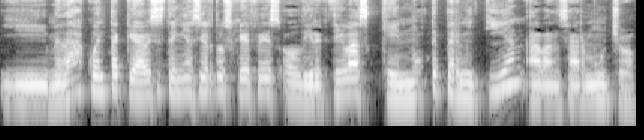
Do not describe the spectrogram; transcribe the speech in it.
Y me daba cuenta que a veces tenía ciertos jefes o directivas que no te permitían avanzar mucho.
